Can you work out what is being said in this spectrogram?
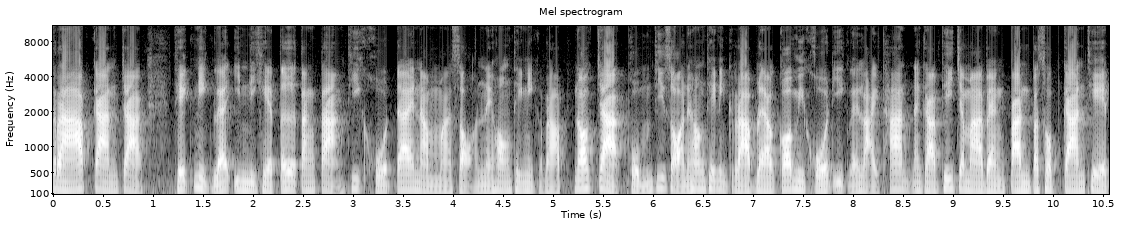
กราฟการจาก เทคนิคและอินดิเคเตอร์ต่างๆ ที่โค้ดได้นำมาสอนในห้องเทคนิครับ นอกจากผมที่สอนในห้องเทคนิครับ แล้วก็มีโค้ดอีกหลาย ๆ ท่านนะครับที่จะมาแบ่งปันประสบการณ์เทรด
